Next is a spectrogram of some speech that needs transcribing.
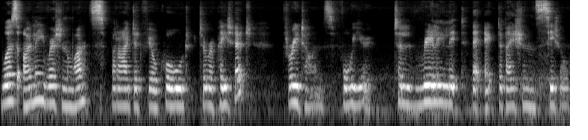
was only written once, but I did feel called to repeat it three times for you to really let that activation settle.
